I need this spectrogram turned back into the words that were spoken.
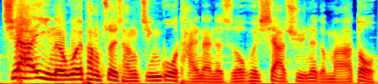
嘉义呢，微胖最常经过台南的时候，会下去那个麻豆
